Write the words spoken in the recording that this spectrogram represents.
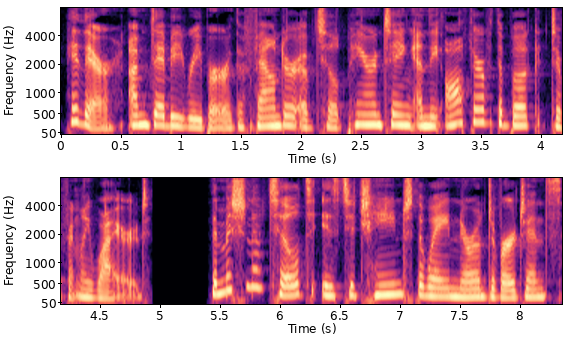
Hey there, I'm Debbie Reber, the founder of Tilt Parenting and the author of the book Differently Wired. The mission of Tilt is to change the way neurodivergence,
